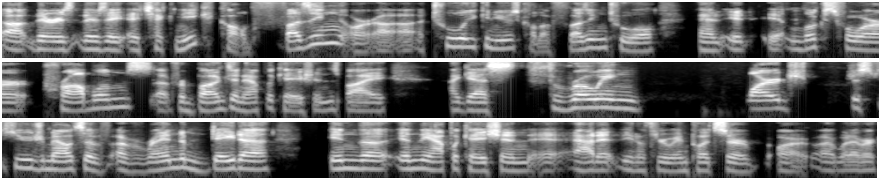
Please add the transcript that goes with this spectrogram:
Uh, there is there's a, a, technique called fuzzing, or a, a, tool you can use called a fuzzing tool, and it it looks for problems uh, for bugs in applications by, I guess, throwing large, just huge amounts of, of random data in the in the application at it you know through inputs or or, or whatever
